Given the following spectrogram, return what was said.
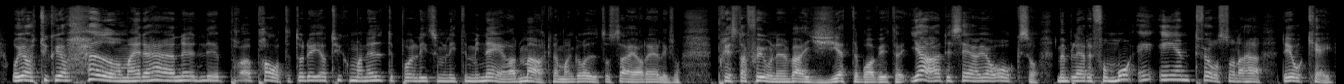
Och jag tycker jag hör mig det här pratet och det, jag tycker man är ute på liksom lite minerad mark när man går ut och säger det. Liksom. Prestationen var jättebra. Ja, det ser jag också. Men blir det för många, en, två sådana här, det är okej.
